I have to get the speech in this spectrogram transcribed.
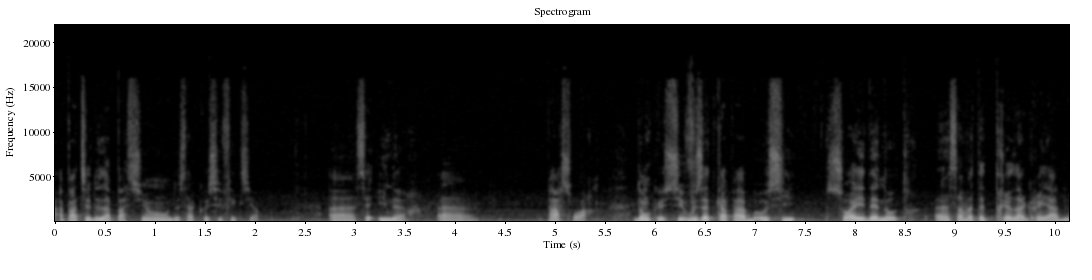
à partir de la passion, de sa crucifixion. C'est une heure par soir. Donc, si vous êtes capable aussi, soyez des nôtres. ça va être très agréable.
